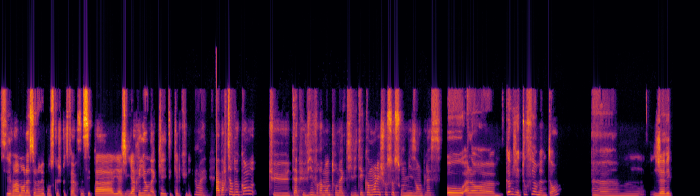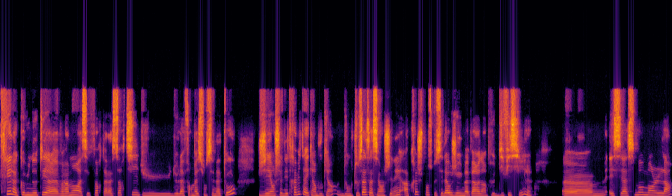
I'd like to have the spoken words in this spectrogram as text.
C'est vraiment la seule réponse que je peux te faire. Ça c'est pas, il y a, rien qui a été calculé. Ouais. À partir de quand tu as pu vivre vraiment de ton activité? Comment les choses se sont mises en place? Oh, alors euh, comme j'ai tout fait en même temps, j'avais créé la communauté vraiment assez forte à la sortie de la formation Sénato. J'ai enchaîné très vite avec un bouquin, donc tout ça, ça s'est enchaîné. Après, je pense que c'est là où j'ai eu ma période un peu difficile. Euh, et c'est à ce moment-là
